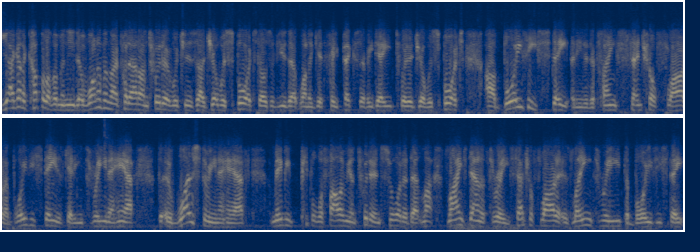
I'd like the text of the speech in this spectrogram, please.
Yeah, I got a couple of them, Anita. One of them I put out on Twitter, which is uh, Joe Wiz Sports. Those of you that want to get free picks every day, Twitter Joe Wiz Sports. Uh, Boise State, Anita, they're playing Central Florida. Boise State is getting three and a half. It was three and a half maybe people were following me on Twitter and saw that that li- line's down to three. Central Florida is laying three to Boise State.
